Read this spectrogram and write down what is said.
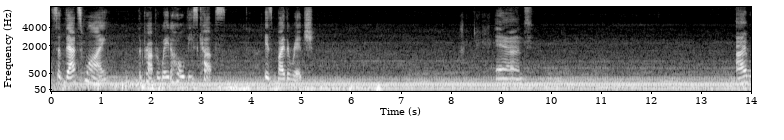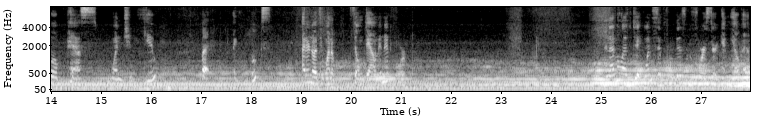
So that's why the proper way to hold these cups is by the ridge. And I will pass one to you, but, I- oops. I don't know if you want to film down in it or. And I'm allowed to take one sip from this before I start getting yelled at.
